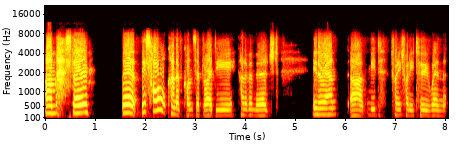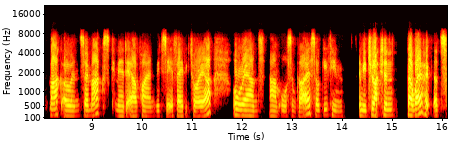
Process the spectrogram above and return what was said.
Um, so the, this whole kind of concept or idea kind of emerged in around uh, mid 2022 when Mark Owen, so Mark's Commander Alpine with CFA Victoria, all around um, awesome guy. So I'll give him an introduction that way. I hope that's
